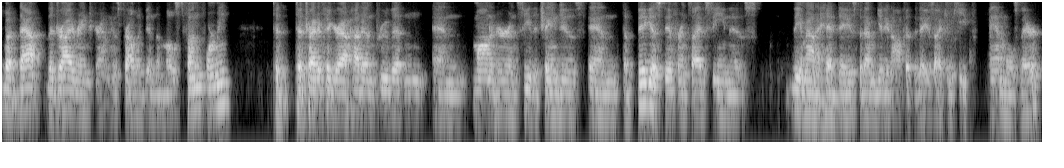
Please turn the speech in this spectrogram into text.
but that the dry range ground has probably been the most fun for me to to try to figure out how to improve it and and monitor and see the changes. And the biggest difference i've seen is the amount of head days that i'm getting off at the days i can keep animals there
